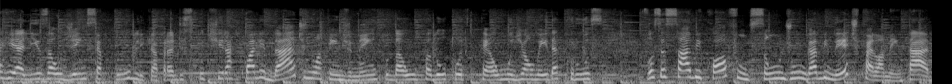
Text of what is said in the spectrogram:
realiza audiência pública para discutir a qualidade no atendimento da UPA Dr. Telmo de Almeida Cruz. Você sabe qual a função de um gabinete parlamentar?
